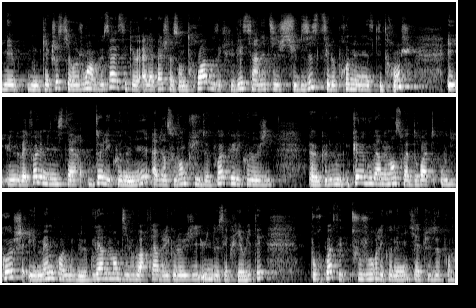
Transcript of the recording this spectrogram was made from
mais donc, quelque chose qui rejoint un peu ça, c'est qu'à la page 63, vous écrivez Si un litige subsiste, c'est le Premier ministre qui tranche. Et une nouvelle fois, le ministère de l'économie a bien souvent plus de poids que l'écologie. Euh, que, le, gouvernement soit de droite ou de gauche, et même quand le gouvernement dit vouloir faire de l'écologie une de ses priorités, pourquoi c'est toujours l'économie qui a le plus de poids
